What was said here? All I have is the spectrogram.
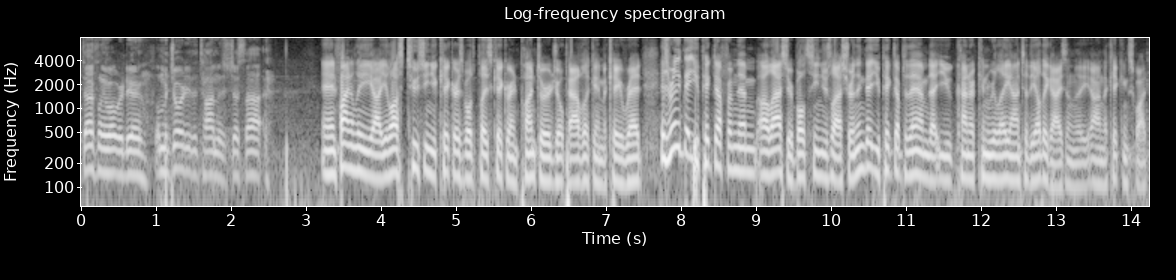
definitely what we're doing. The majority of the time is just that. And finally, uh, you lost two senior kickers, both place kicker and punter, Joe Pavlik and McKay Red. Is there anything that you picked up from them uh, last year, both seniors last year? Anything that you picked up to them that you kind of can relay on to the other guys in the on the kicking squad?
